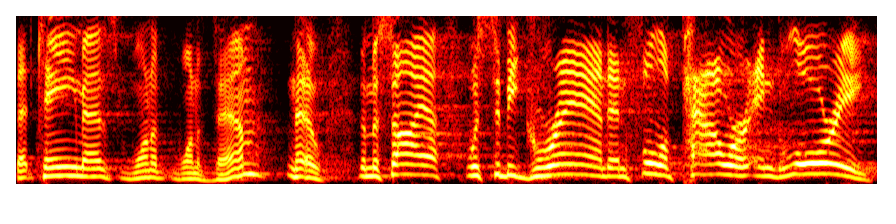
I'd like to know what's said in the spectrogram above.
that came as one of, one of them. No, the Messiah was to be grand and full of power and glory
